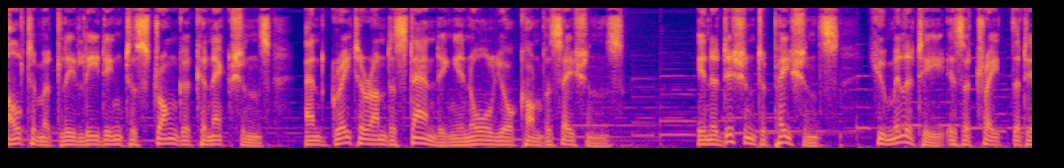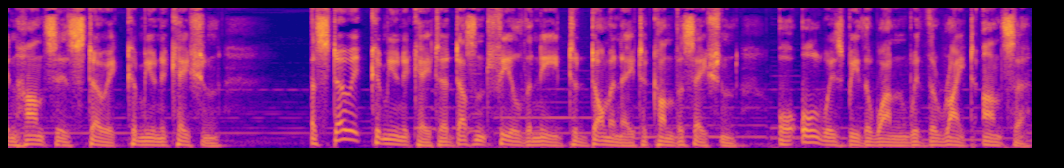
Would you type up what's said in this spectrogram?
ultimately leading to stronger connections and greater understanding in all your conversations. In addition to patience, humility is a trait that enhances Stoic communication, a Stoic communicator doesn't feel the need to dominate a conversation or always be the one with the right answer.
